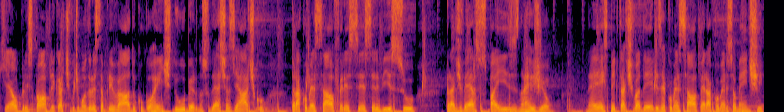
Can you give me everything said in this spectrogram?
que é o principal aplicativo de motorista privado, concorrente do Uber no Sudeste Asiático, para começar a oferecer serviço para diversos países na região. Né? E a expectativa deles é começar a operar comercialmente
